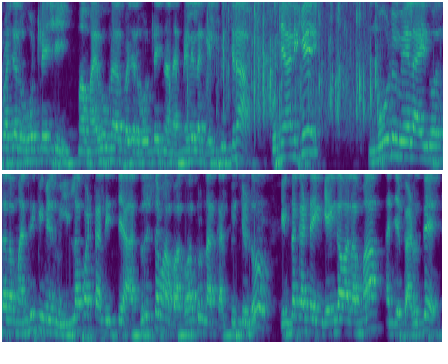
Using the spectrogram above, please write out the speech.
ప్రజలు ఓట్లేసి మా మహబూబ్ నగర్ ప్రజలు ఓట్లేసి నన్ను ఎమ్మెల్యేలా గెలిపించిన పుణ్యానికి మూడు వేల ఐదు వందల మందికి మేము ఇళ్ళ పట్టాలు ఇచ్చే అదృష్టం ఆ భగవంతుడు నాకు కల్పించిండు. ఇంతకంటే ఇంకేం కావాలమ్మా? అని చెప్పి అడిగితే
